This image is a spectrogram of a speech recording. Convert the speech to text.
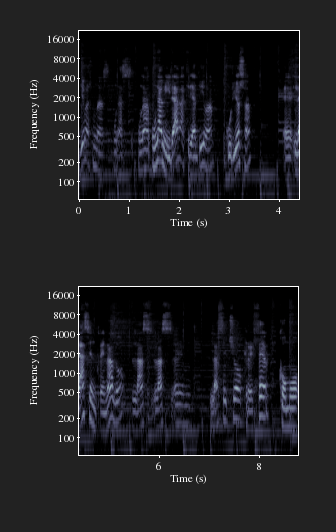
llevas una, una mirada creativa, curiosa, eh, la has entrenado, la has, has, eh, has hecho crecer como,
